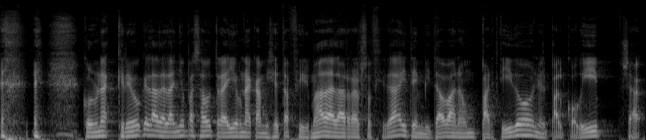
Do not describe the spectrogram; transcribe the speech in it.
Con una, creo que la del año pasado traía una camiseta firmada de la Real Sociedad y te invitaban a un partido en el palco VIP. O sea,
